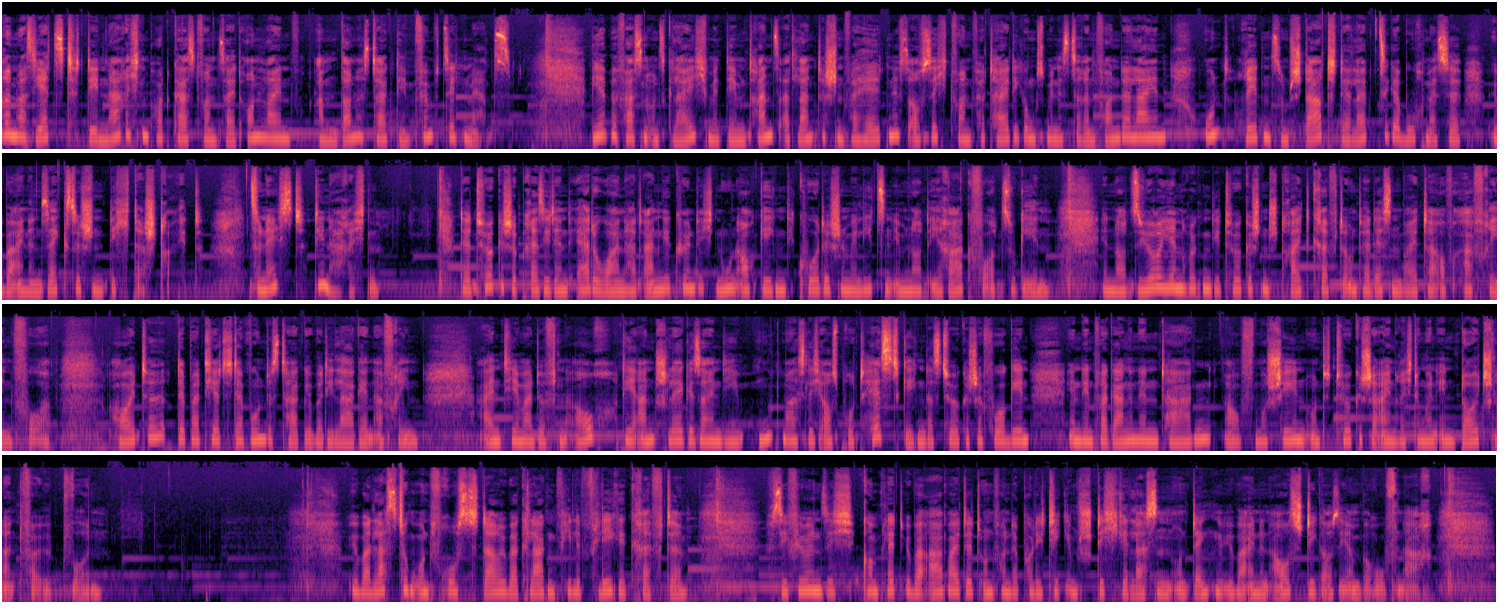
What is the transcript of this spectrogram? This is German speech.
hören was jetzt, den Nachrichtenpodcast von Zeit Online am Donnerstag, dem 15. März. Wir befassen uns gleich mit dem transatlantischen Verhältnis aus Sicht von Verteidigungsministerin von der Leyen und reden zum Start der Leipziger Buchmesse über einen sächsischen Dichterstreit. Zunächst die Nachrichten. Der türkische Präsident Erdogan hat angekündigt, nun auch gegen die kurdischen Milizen im Nordirak vorzugehen. In Nordsyrien rücken die türkischen Streitkräfte unterdessen weiter auf Afrin vor. Heute debattiert der Bundestag über die Lage in Afrin. Ein Thema dürften auch die Anschläge sein, die mutmaßlich aus Protest gegen das türkische Vorgehen in den vergangenen Tagen auf Moscheen und türkische Einrichtungen in Deutschland verübt wurden. Überlastung und Frust, darüber klagen viele Pflegekräfte. Sie fühlen sich komplett überarbeitet und von der Politik im Stich gelassen und denken über einen Ausstieg aus ihrem Beruf nach.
